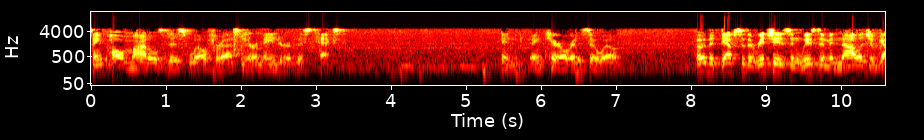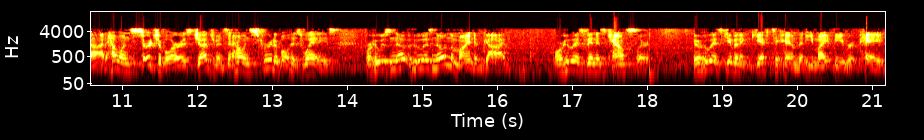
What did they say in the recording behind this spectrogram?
St. Paul models this well for us in the remainder of this text. And, and Carol read it so well. Oh, the depths of the riches and wisdom and knowledge of God. How unsearchable are his judgments and how inscrutable his ways. For who, is no, who has known the mind of God? Or who has been his counselor? Or who has given a gift to him that he might be repaid?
